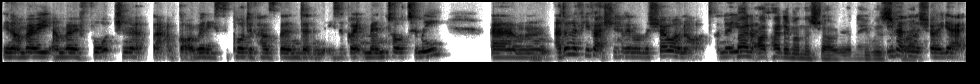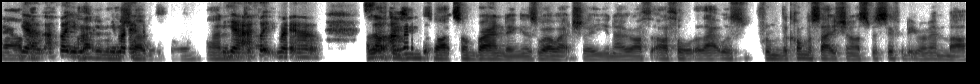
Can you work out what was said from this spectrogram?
you know, I'm very I'm very fortunate that I've got a really supportive husband, and he's a great mentor to me. Um, mm. I don't know if you've actually had him on the show or not. I know you've had, I've had him on the show, and he was. You've had him on the show, yeah, yeah. yeah I thought you might. You might have. And, yeah, I thought you might have. I love his insights on branding as well. Actually, you know, I, th- I thought that that was from the conversation. I specifically remember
